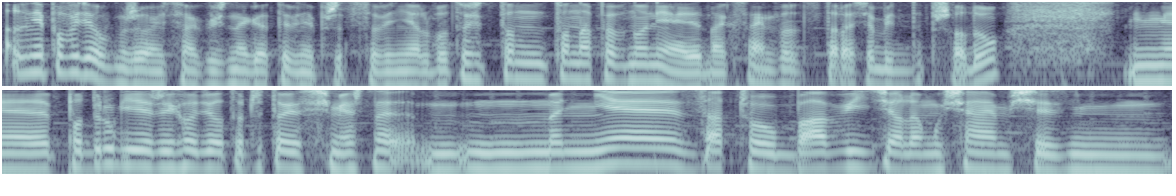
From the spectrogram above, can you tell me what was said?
ale nie powiedziałbym, że oni są jakoś negatywnie przedstawieni albo coś, to, to na pewno nie, jednak Seinfeld stara się być do przodu. E, po drugie, jeżeli chodzi o to, czy to jest śmieszne, mnie zaczął bawić, ale musiałem się z nim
